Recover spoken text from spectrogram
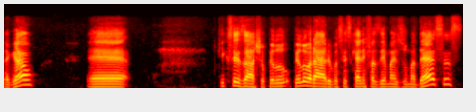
Legal? É... O que, vocês acham? Pelo, pelo horário, vocês querem fazer mais uma dessas?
